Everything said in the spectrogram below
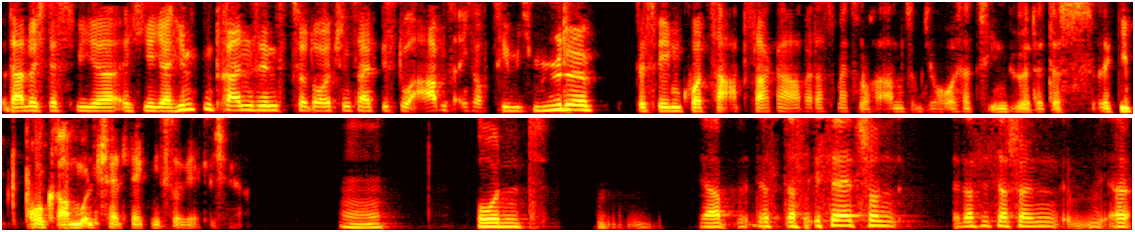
dadurch, dass wir hier ja hinten dran sind zur deutschen Zeit, bist du abends eigentlich auch ziemlich müde. Deswegen kurzer Absager, aber dass man jetzt noch abends um die Häuser ziehen würde, das äh, gibt Programm und Chatlag nicht so wirklich her. Mhm. Und Ja, das, das ist ja jetzt schon, das ist ja schon äh,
